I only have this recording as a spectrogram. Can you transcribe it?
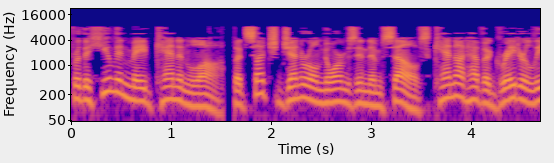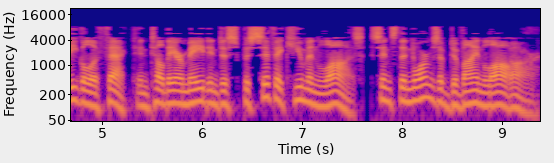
for the human-made canon law, but such general norms in themselves cannot have a greater legal effect until they are made into specific human laws, since the norms of divine law are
